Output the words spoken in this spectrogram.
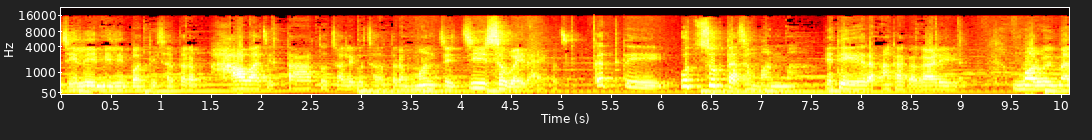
झिलिमिली बत्ती छ तर हावा चाहिँ तातो चलेको छ तर मन चाहिँ चिसो भइरहेको छ। कति उत्सुकता छ मनमा। यतिखेर आँखाका अगाडि मरुभूमिमा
